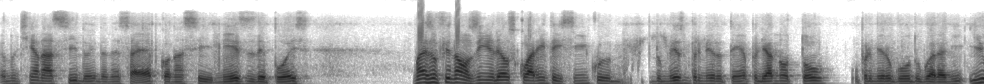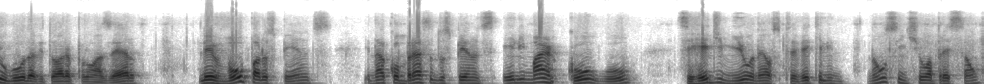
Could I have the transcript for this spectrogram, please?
eu não tinha nascido ainda nessa época, eu nasci meses depois. Mas no finalzinho, ali aos 45 do mesmo primeiro tempo, ele anotou o primeiro gol do Guarani e o gol da vitória por 1 a 0. Levou para os pênaltis e na cobrança dos pênaltis ele marcou o gol, se redimiu, né? Você vê que ele não sentiu a pressão.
